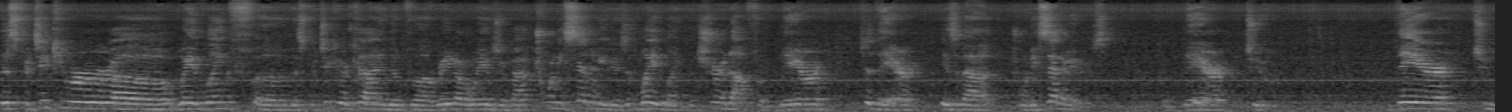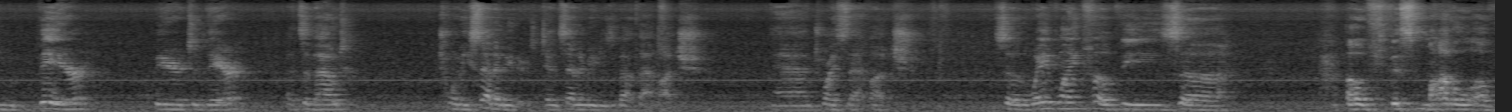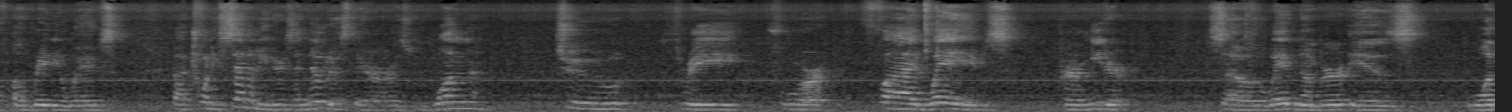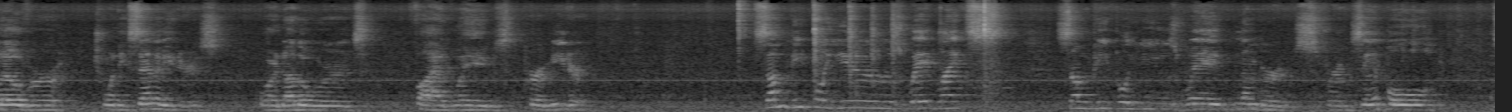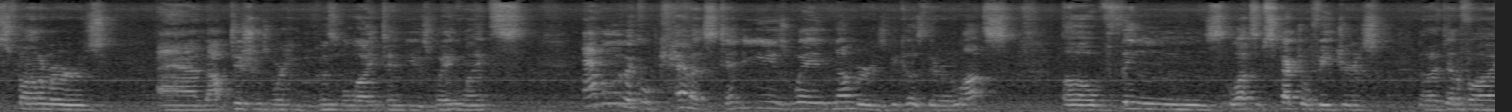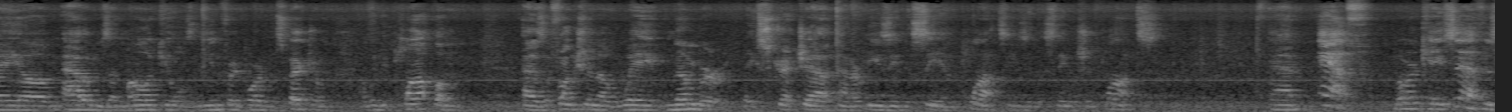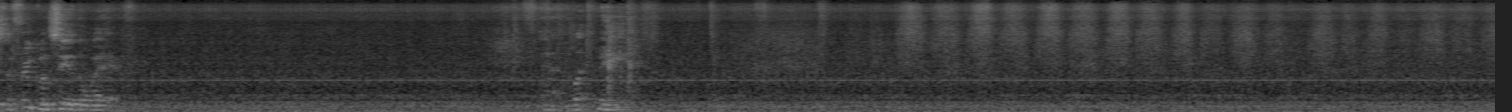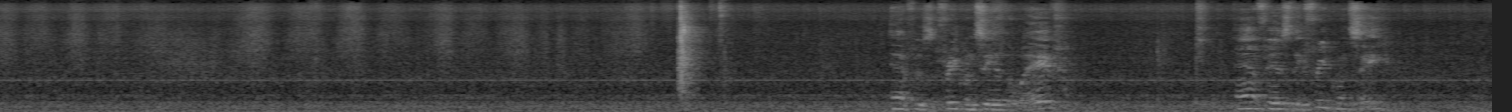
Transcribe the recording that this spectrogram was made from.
This particular uh, wavelength, uh, this particular kind of uh, radar waves are about 20 centimeters in wavelength, but sure enough, from there to there is about 20 centimeters. From there to there to there, there to there, that's about 20 centimeters. 10 centimeters is about that much, and twice that much. So the wavelength of these, uh, of this model of, of radio waves, about 20 centimeters, and notice there is one, two, three, four, five waves per meter. So the wave number is one over 20 centimeters, or in other words, five waves per meter. Some people use wavelengths, some people use wave numbers. For example, astronomers and opticians working with visible light tend to use wavelengths. Analytical chemists tend to use wave numbers because there are lots of things, lots of spectral features that identify um, atoms and molecules in the infrared part of the spectrum. And when you plot them as a function of wave number, they stretch out and are easy to see in plots, easy to distinguish in plots. And f, lowercase f, is the frequency of the wave. And let me F is the frequency of the wave. F is the frequency,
